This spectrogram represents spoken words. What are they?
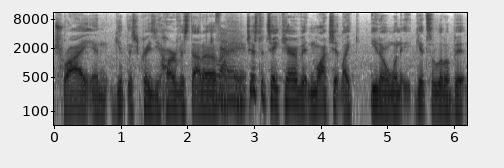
try and get this crazy harvest out of, Exactly. just to take care of it and watch it. Like you know, when it gets a little bit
